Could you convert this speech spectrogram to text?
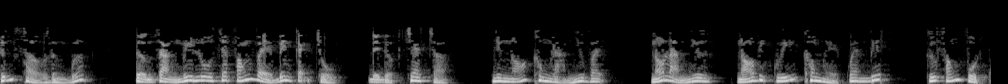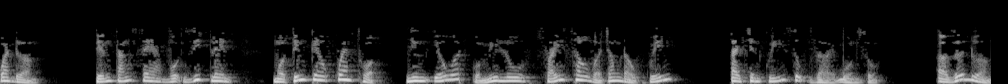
sững sở dừng bước, tưởng rằng Milu sẽ phóng về bên cạnh chủ để được che chở, nhưng nó không làm như vậy. Nó làm như nó với Quý không hề quen biết, cứ phóng vụt qua đường. Tiếng thắng xe vội rít lên, một tiếng kêu quen thuộc nhưng yếu ớt của Milu xoáy sâu vào trong đầu Quý. Tay chân Quý rụng rời buồn rủ. Ở giữa đường,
